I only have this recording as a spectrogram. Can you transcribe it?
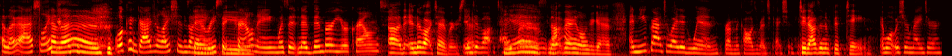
Hello, Ashley. Hello. well, congratulations on Thank your recent you. crowning. Was it November you were crowned? Uh, the end of October. So. End of October. Yes, Wow. not very long ago. And you graduated when from the College of Education here? 2015, And what was your major?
